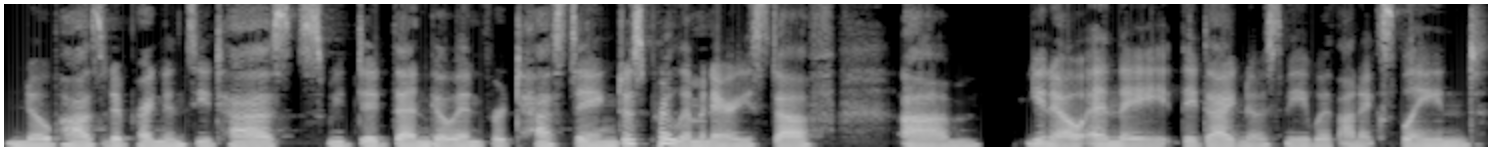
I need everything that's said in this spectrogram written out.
no positive pregnancy tests. We did then go in for testing, just preliminary stuff. Um, you know, and they they diagnosed me with unexplained,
